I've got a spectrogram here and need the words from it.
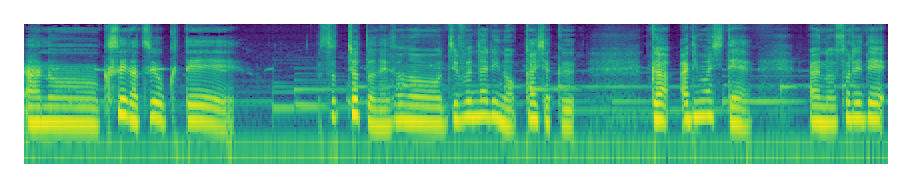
あの、癖が強くて、ちょっとね、その自分なりの解釈がありまして、あの、それで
